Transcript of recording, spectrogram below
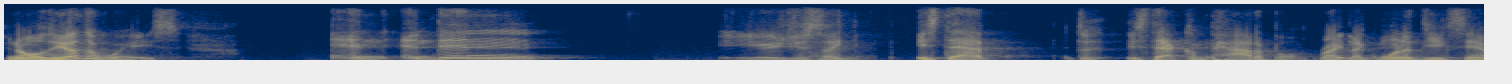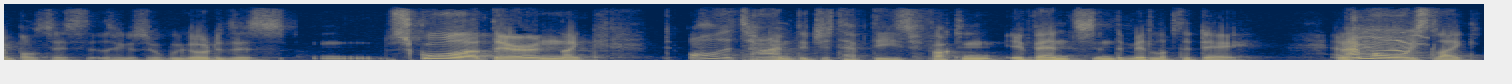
in all the other ways. And and then you're just like is that is that compatible right like one of the examples is like, so we go to this school out there and like all the time they just have these fucking events in the middle of the day and i'm always like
